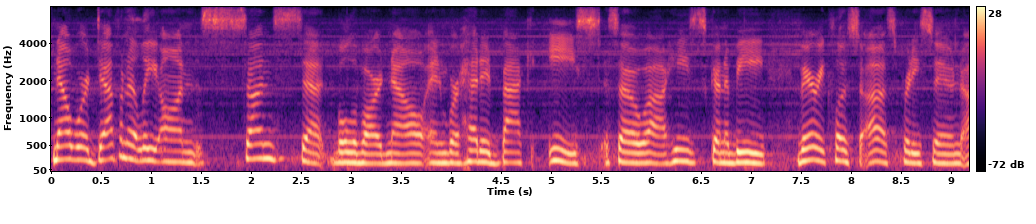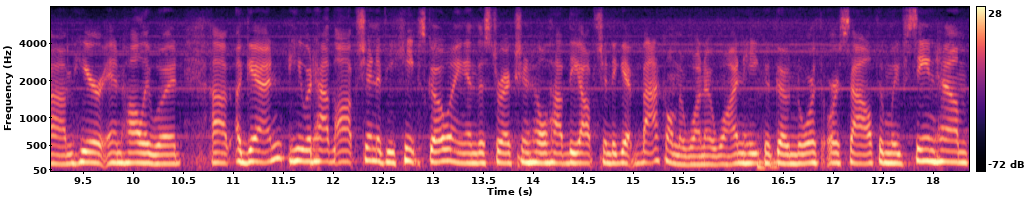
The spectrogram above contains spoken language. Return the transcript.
Now we're definitely on Sunset Boulevard now, and we're headed back east. So uh, he's going to be very close to us pretty soon um, here in Hollywood. Uh, again, he would have the option if he keeps going in this direction. He'll have the option to get back on the 101. He could go north or south, and we've seen him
